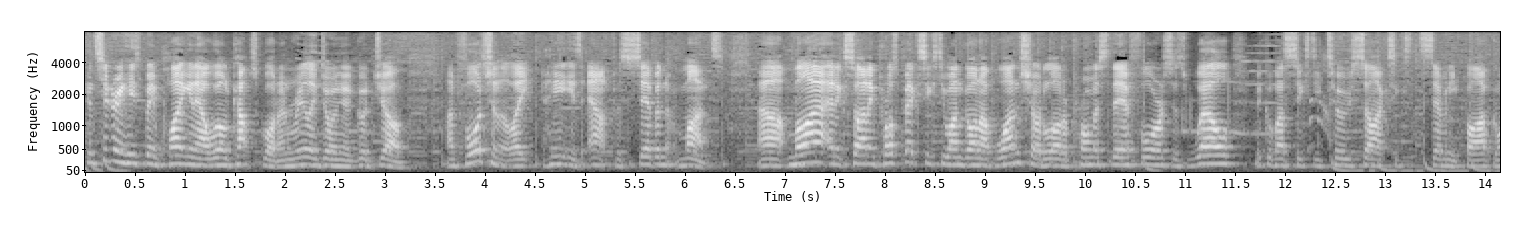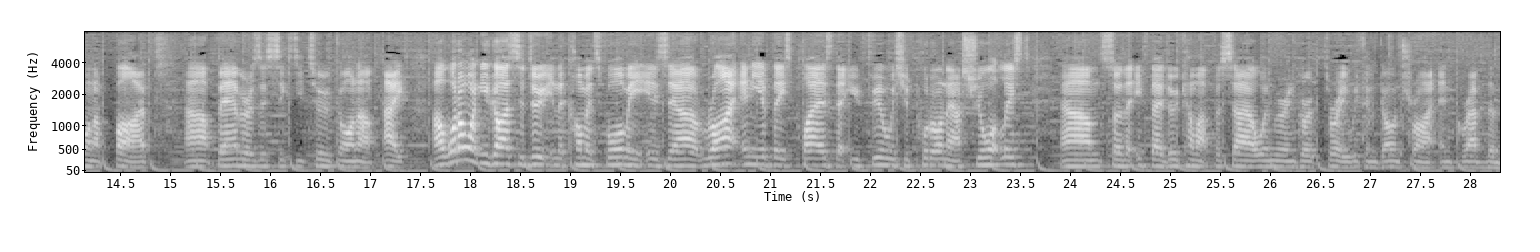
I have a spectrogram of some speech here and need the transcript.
considering he's been playing in our World Cup squad and really doing a good job. Unfortunately, he is out for seven months. Uh, Meyer, an exciting prospect, 61 gone up one, showed a lot of promise there for us as well. Mickelbus 62, Sykes 75 gone up five. Uh, Bamber is a 62 gone up eight. Uh, what I want you guys to do in the comments for me is uh, write any of these players that you feel we should put on our short list. Um, so that if they do come up for sale when we're in Group 3, we can go and try and grab them.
